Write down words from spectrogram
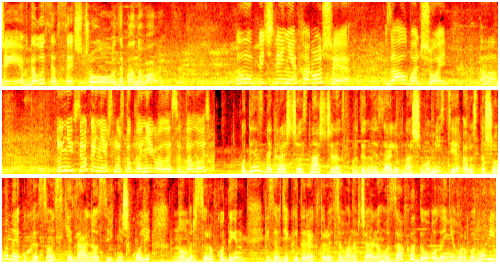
Чи вдалося все, що запланували? Ну, впечатления хорошие, зал большой. Ну, не все, конечно, что планировалось, удалось. Один з найкраще оснащених спортивних залів в нашому місті розташований у Херсонській загальноосвітній школі номер 41. І завдяки директору цього навчального закладу Олені Горбуновій,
